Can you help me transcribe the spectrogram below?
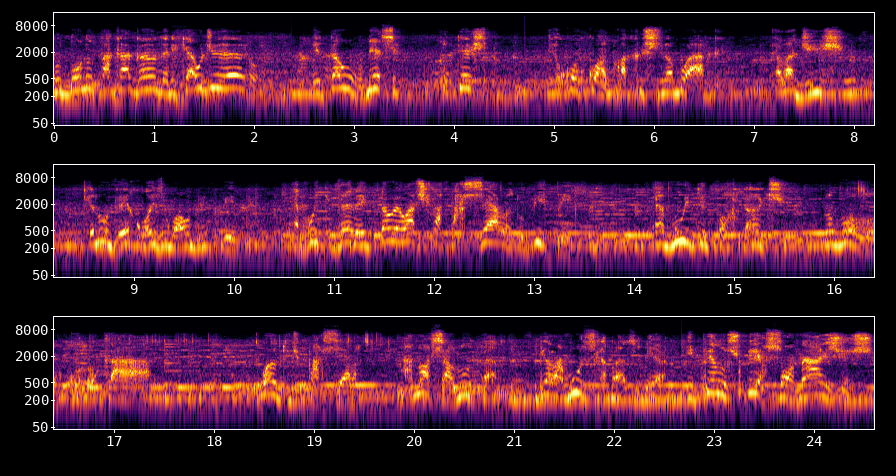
o dono tá cagando, ele quer o dinheiro. Então, nesse contexto, eu concordo com a Cristina Buarque. Ela diz que não vê coisa igual ao Bip Bip. É muito diferente. Então, eu acho que a parcela do Bip é muito importante. Não vou colocar quanto de parcela. A nossa luta pela música brasileira e pelos personagens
